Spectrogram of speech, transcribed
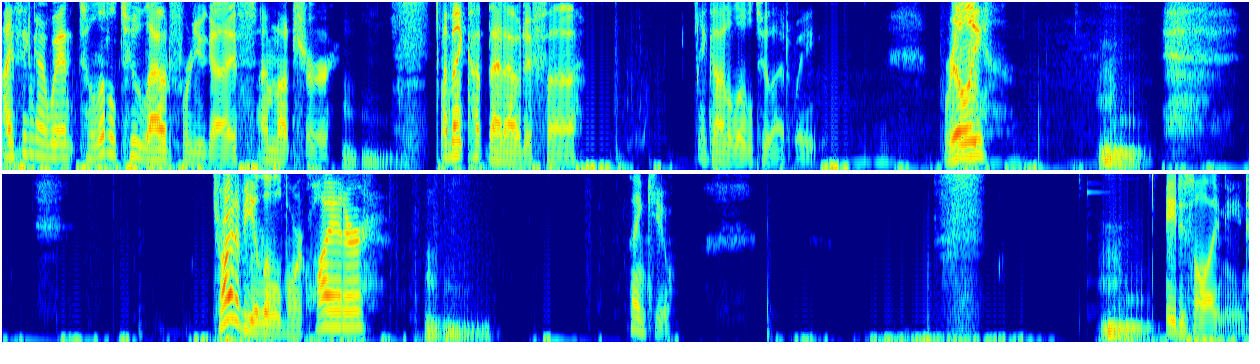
I think I went a little too loud for you guys. I'm not sure. I might cut that out if uh, it got a little too loud. Wait. Really? Try to be a little more quieter. Thank you. Eight is all I need.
